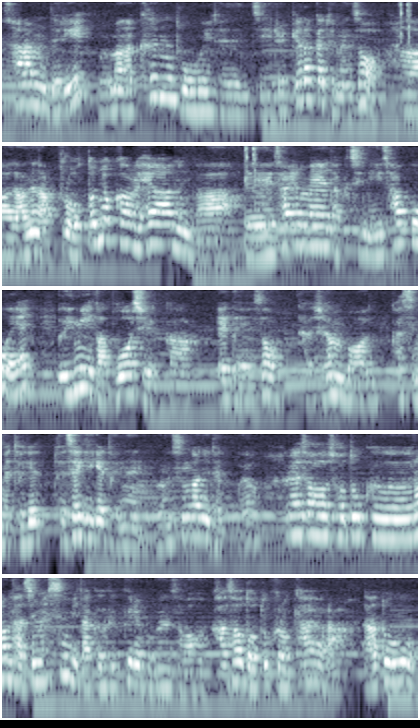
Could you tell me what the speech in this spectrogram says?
사람들이 얼마나 큰 도움이 되는지를 깨닫게 되면서 아 나는 앞으로 어떤 역할을 해야 하는가 내 삶에 닥친 이 사고의 의미가 무엇일까에 대해서 다시 한번 가슴에 되게 되새기게 되는 그런 순간이 됐고요. 그래서 저도 그런 다짐을 했습니다. 그 글귀를 보면서 가서 너도 그렇게 하여라. 나도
